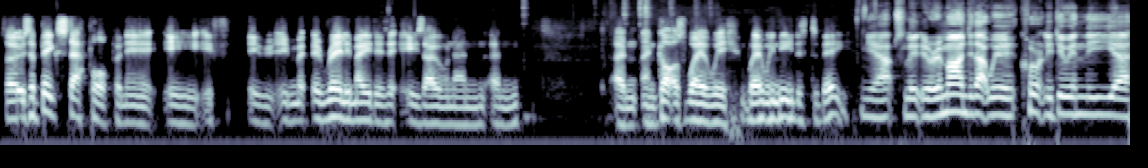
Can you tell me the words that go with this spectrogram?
So it was a big step up, and he he he, he, he really made it his own, and and and, and got us where we where we needed to be. Yeah, absolutely. A reminder that we're currently doing the uh,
